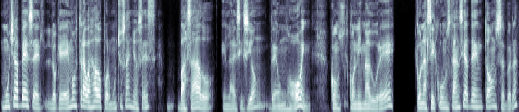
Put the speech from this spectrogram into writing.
muchas veces lo que hemos trabajado por muchos años es basado en la decisión de un joven, con, con la inmadurez, con las circunstancias de entonces, ¿verdad?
